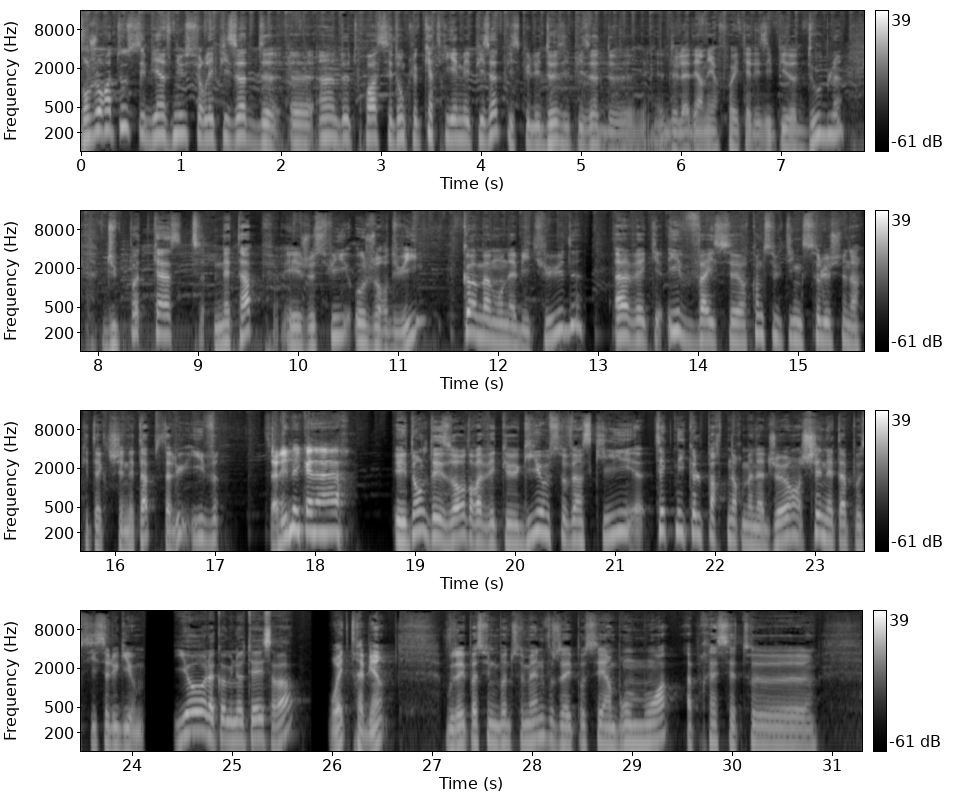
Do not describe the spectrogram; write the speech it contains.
Bonjour à tous et bienvenue sur l'épisode 1, 2, 3. C'est donc le quatrième épisode, puisque les deux épisodes de, de, la dernière fois étaient des épisodes doubles, du podcast NetApp. Et je suis aujourd'hui, comme à mon habitude, avec Yves Weisser, Consulting Solution Architect chez NetApp. Salut Yves. Salut mes canards. Et dans le désordre avec Guillaume Sovinski, Technical Partner Manager chez NetApp aussi. Salut Guillaume. Yo la communauté, ça va? Ouais, très bien. Vous avez passé une bonne semaine, vous avez passé un bon mois après cette, euh,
